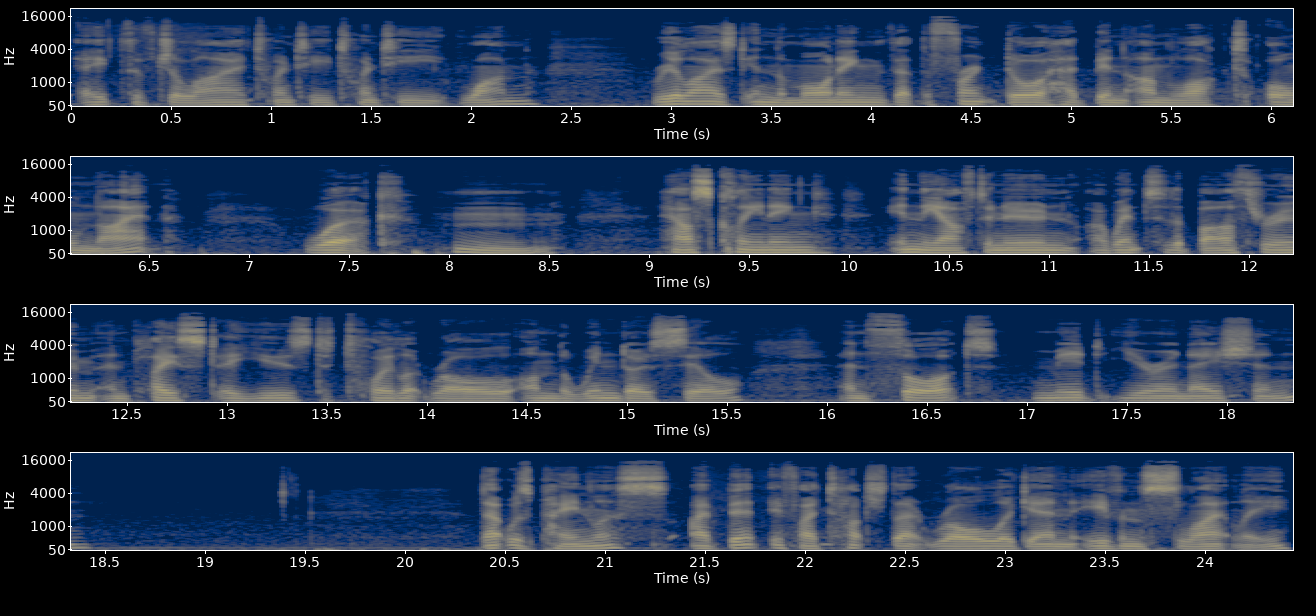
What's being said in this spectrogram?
8th of July 2021. Realised in the morning that the front door had been unlocked all night. Work. Hmm. House cleaning. In the afternoon, I went to the bathroom and placed a used toilet roll on the windowsill and thought, mid urination, that was painless. I bet if I touched that roll again even slightly,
